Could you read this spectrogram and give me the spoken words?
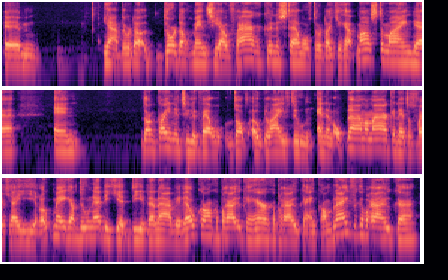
ehm, ja, doordat, doordat mensen jou vragen kunnen stellen of doordat je gaat masterminden. En dan kan je natuurlijk wel dat ook live doen en een opname maken. Net als wat jij hier ook mee gaat doen. Hè, die, je, die je daarna weer wel kan gebruiken, hergebruiken en kan blijven gebruiken.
